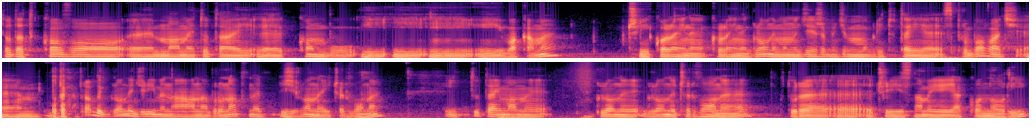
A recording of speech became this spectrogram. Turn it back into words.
Dodatkowo mamy tutaj kombu i, i, i, i wakame czyli kolejne, kolejne glony. Mam nadzieję, że będziemy mogli tutaj je spróbować, bo tak naprawdę glony dzielimy na, na brunatne, zielone i czerwone. I tutaj mamy glony, glony czerwone, które, e, czyli znamy je jako nori.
